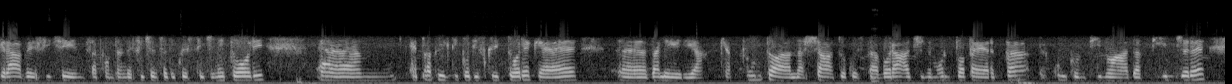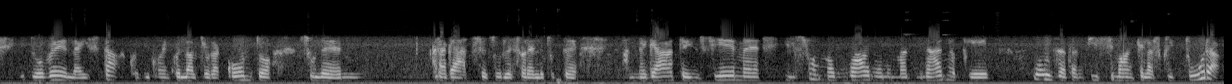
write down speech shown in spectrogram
grave efficienza, appunto nell'efficienza di questi genitori, ehm, è proprio il tipo di scrittore che è eh, Valeria, che appunto ha lasciato questa voragine molto aperta per cui continua ad attingere e dove lei sta, così come in quell'altro racconto sulle mm, ragazze, sulle sorelle tutte annegate insieme, il suo immaginario immaginario che usa tantissimo anche la scrittura,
